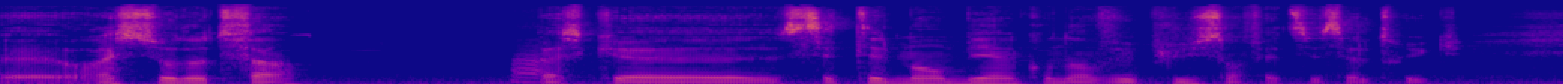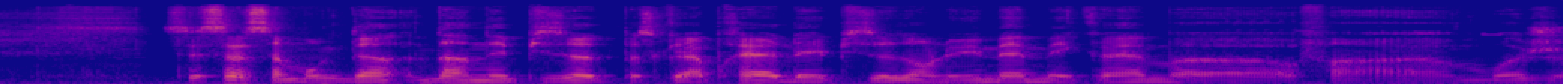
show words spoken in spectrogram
on reste sur notre fin. Ouais. Parce que c'est tellement bien qu'on en veut plus, en fait, c'est ça le truc. C'est ça, ça manque d'un épisode, parce qu'après, l'épisode en lui-même est quand même. euh, enfin, euh, moi, je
